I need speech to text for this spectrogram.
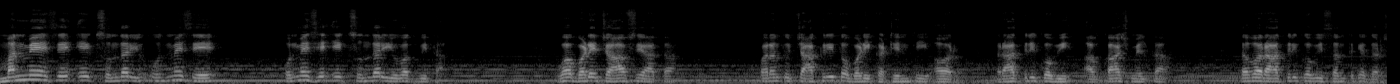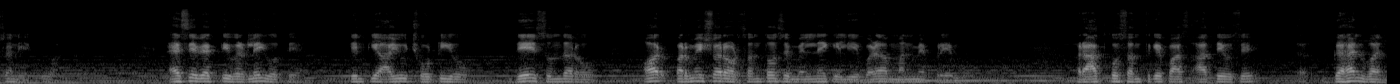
मन में से एक सुंदर उनमें से उनमें से एक सुंदर युवक भी था। वह बड़े चाव से आता, परंतु चाकरी तो बड़ी कठिन थी और रात्रि को भी अवकाश मिलता, तब वह रात्रि को भी संत के दर्शन हेतु आता। ऐसे व्यक्ति विरले ही होते हैं, जिनकी आयु छोटी हो, देह सुंदर हो और परमेश्वर और संतों से मिलने के लिए बड़ा मन में प्रेम हो। रात को संत के पास आते उसे गहन वन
